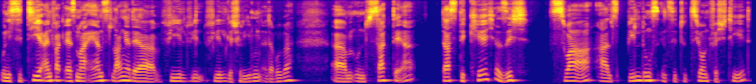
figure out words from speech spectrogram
und ich zitiere einfach erstmal Ernst Lange, der viel, viel, viel geschrieben äh, darüber. Ähm, und sagte er, dass die Kirche sich zwar als Bildungsinstitution versteht,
